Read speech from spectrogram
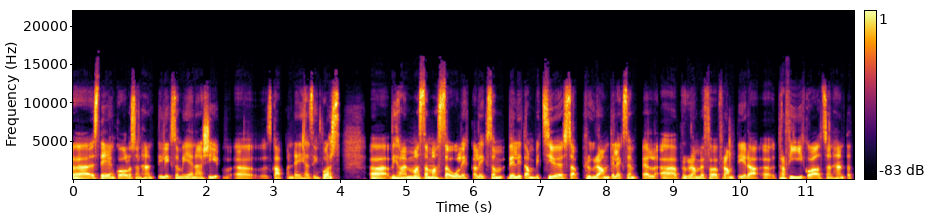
eh, uh, stenkol och sånt här till liksom i energiskapande eh, uh, i Helsingfors. Uh, vi har en massa, massa olika liksom väldigt ambitiösa program, till exempel uh, programmet för framtida uh, trafik och allt sånt här. Att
